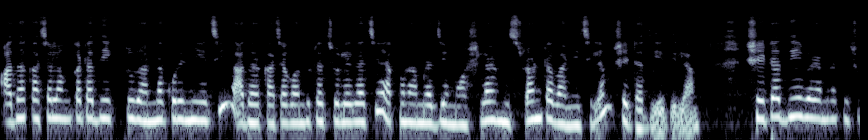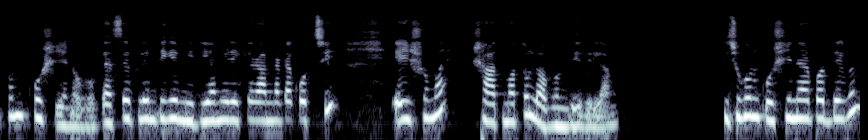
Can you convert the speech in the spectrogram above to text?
আদা কাঁচা লঙ্কাটা দিয়ে একটু রান্না করে নিয়েছি, আদার কাঁচা গন্ধটা চলে গেছে। এখন আমরা যে মশলার মিশ্রণটা বানিয়েছিলাম, সেটা দিয়ে দিলাম। সেটা দিয়ে এবার আমরা কিছুক্ষণ কষিয়ে নেব। গ্যাসের ফ্লেমটিকে মিডিয়ামে রেখে রান্নাটা করছি। এই সময় স্বাদ মতো লবণ দিয়ে দিলাম। কিছুক্ষণ কষিয়ে নেওয়ার পর দেখবেন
